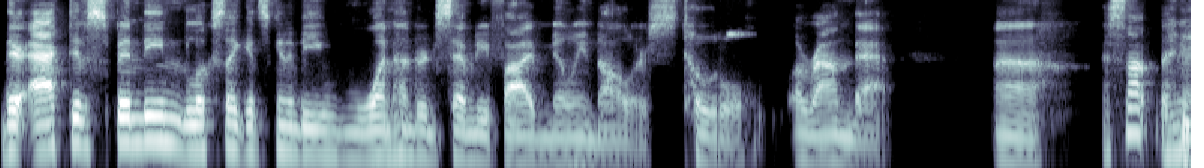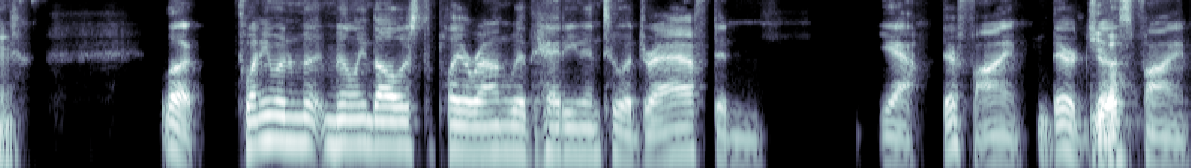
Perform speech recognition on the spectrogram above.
their active spending looks like it's going to be 175 million dollars total around that. Uh, that's not. I mean, look, twenty-one million dollars to play around with heading into a draft, and yeah, they're fine. They're Yeah. just fine.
